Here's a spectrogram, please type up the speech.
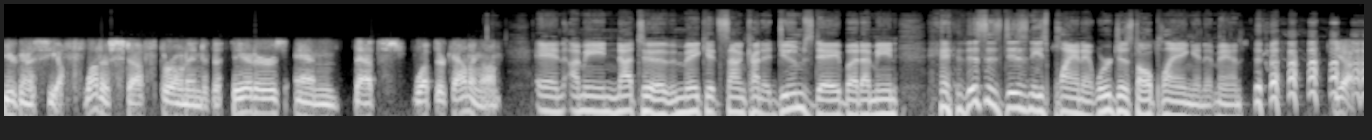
You're going to see a flood of stuff thrown into the theaters, and that's what they're counting on. And I mean, not to make it sound kind of doomsday, but I mean, this is Disney's planet. We're just all playing in it, man. yeah,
